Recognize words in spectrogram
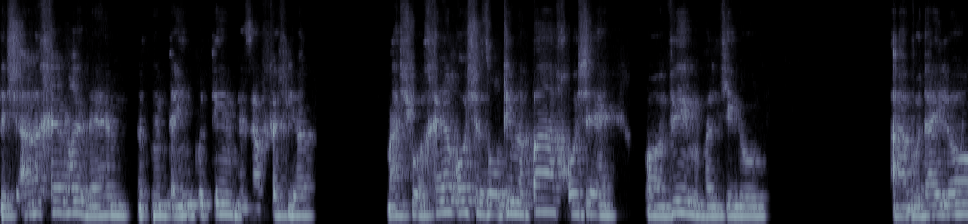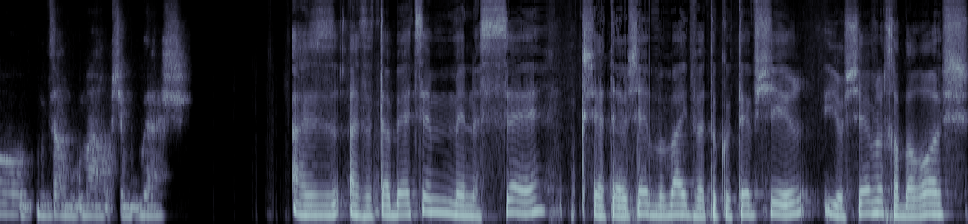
לשאר החבר'ה, והם נותנים את האינפוטים, וזה הופך להיות משהו אחר, או שזורקים לפח, או שאוהבים, אבל כאילו, העבודה היא לא מוצר מוגמר שמוגש. אז, אז אתה בעצם מנסה, כשאתה יושב בבית ואתה כותב שיר, יושב לך בראש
